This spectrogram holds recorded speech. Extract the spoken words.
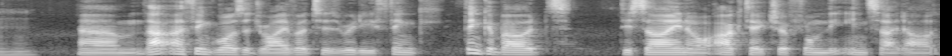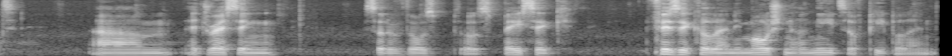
Mm-hmm. Um, that I think was a driver to really think think about design or architecture from the inside out, um, addressing sort of those those basic physical and emotional needs of people and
